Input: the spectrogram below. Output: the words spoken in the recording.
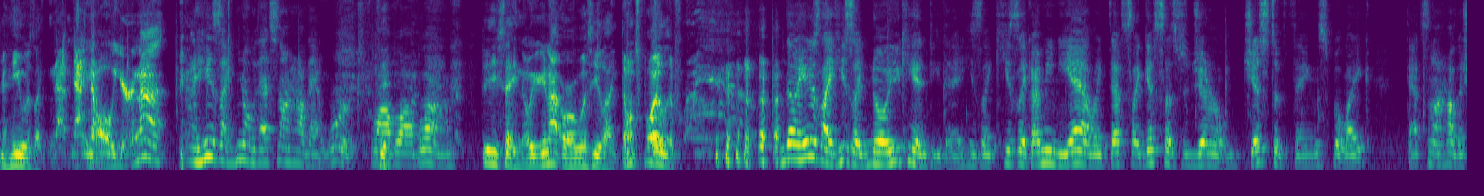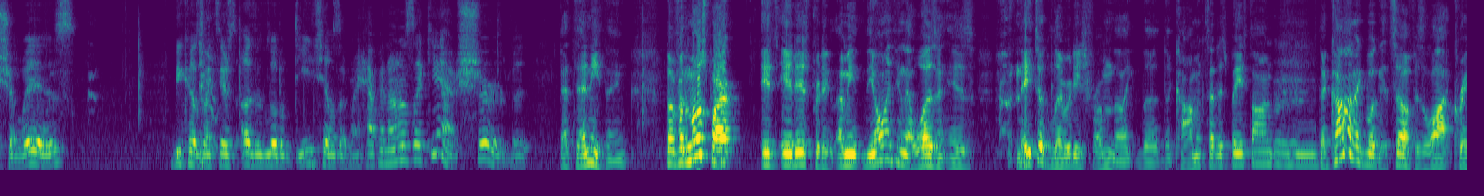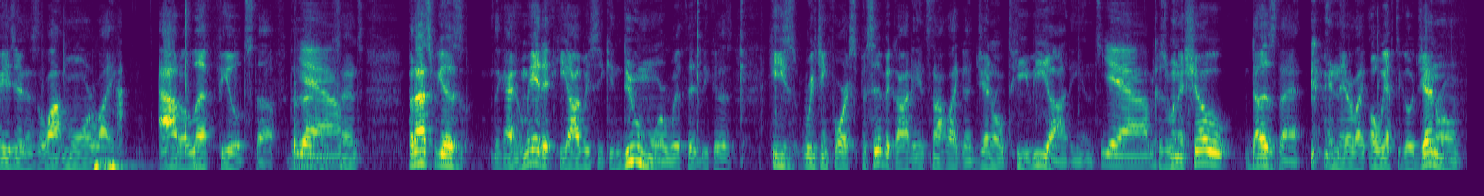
And he was like, no, no, no, you're not. And he's like, no, that's not how that works. Blah, blah, blah. Did he say, no, you're not? Or was he like, don't spoil it for me? No, he was like, he's like, no, you can't do that. He's like, he's like, I mean, yeah, like that's, I guess that's the general gist of things, but like, that's not how the show is. Because like, there's other little details that might happen. And I was like, yeah, sure, but That's anything. But for the most part, it, it is predictable. I mean, the only thing that wasn't is they took liberties from the, like the, the comics that it's based on. Mm-hmm. The comic book itself is a lot crazier and there's a lot more like out of left field stuff. Does Yeah. that make sense? But that's because the guy who made it, he obviously can do more with it because he's reaching for a specific audience, not like a general TV audience. yeah, Because when a show does that, and they're like, "Oh, we have to go general,"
